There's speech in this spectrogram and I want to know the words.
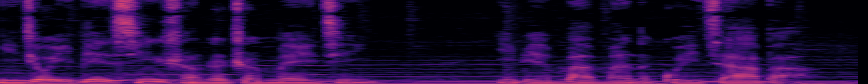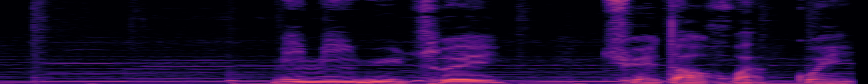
你就一边欣赏着这美景，一边慢慢的归家吧。明明欲催，却道缓归，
